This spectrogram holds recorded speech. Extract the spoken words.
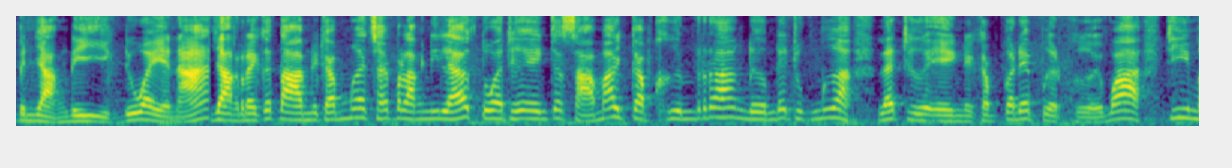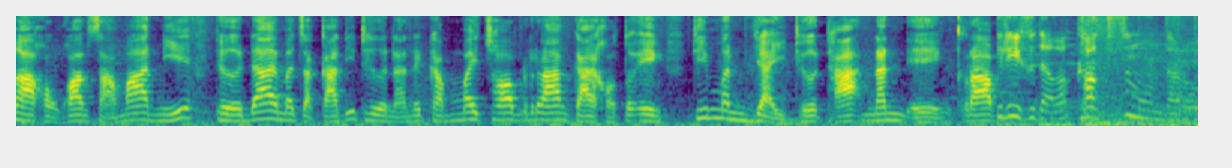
เป็นอย่างดีอีกด้วยนะ อย่างไรก็ตามนะครับเมื่อใช้พลังนี้แล้วตัวเธอเองจะสามารถกลับคืนร่างเดิมได้ทุกเมื่อ และเธอเองนะครับก็ได้เปิดเผยว่าที่มาของความสามารถนเธอได้มาจากการที่เธอนั้นนะครับไม่ชอบร่างกายของตัวเอง ที่มันใหญ่เทอะทะนั่นเองครับ 切り札は隠すもんだろう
